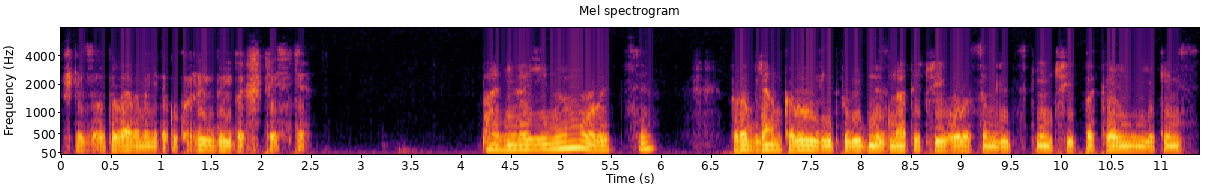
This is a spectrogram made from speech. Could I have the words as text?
що зготували мені таку кривду і безчестя. Пані Раїна молиться, проблямкала у відповідь не знати, чи голосом людським, чи пекельним якимсь.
